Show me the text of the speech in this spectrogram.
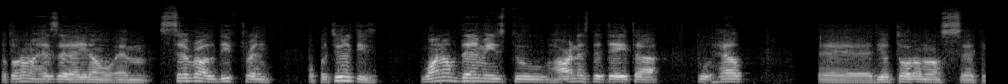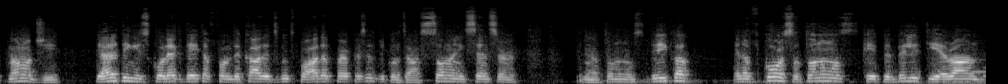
Otonomo has a, you know um, several different opportunities. One of them is to harness the data to help uh, the autonomous uh, technology the other thing is collect data from the car that's good for other purposes because there are so many sensors in an autonomous vehicle. And of course, autonomous capability around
